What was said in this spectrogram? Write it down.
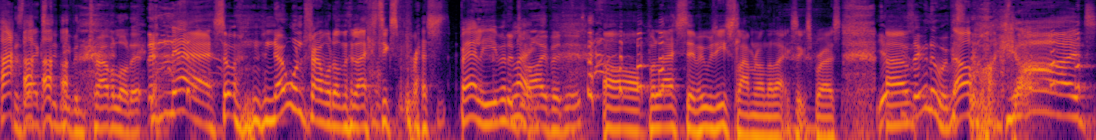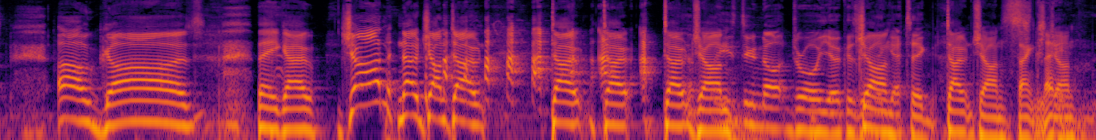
because Lex didn't even travel on it. Yeah, so no one travelled on the Lex Express, barely even The Lex. driver did. Oh, bless him. Who was he slamming on the Lex Express? Yokozuna was- oh my god! Oh god! There you go, John. No, John, don't, don't, don't, don't, John. Please do not draw Yokozuna John, getting don't, John. Thanks, John.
